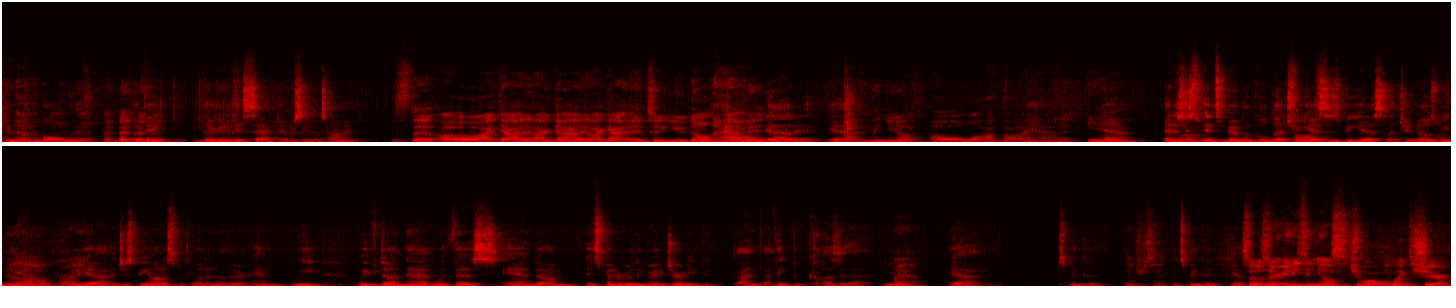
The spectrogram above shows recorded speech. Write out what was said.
can run the ball with, but they they're going to get sacked every single time. It's that, oh, I got it, I got it, I got it, until you don't have oh, it. got it. Yeah, And then you're like, oh, well, I thought I had it. Yeah. Yeah. And it's just it's biblical. Let That's your awesome. yeses be yes, let your no's be Yeah. no. right? Yeah, and just be honest with one another. And we we've done that with this, and um, it's been a really great journey. be- I, I think because of that. Yeah. Right. Yeah, it's been good. Interesting. It's been good. Yeah. So, is there anything else that you all would like to share?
